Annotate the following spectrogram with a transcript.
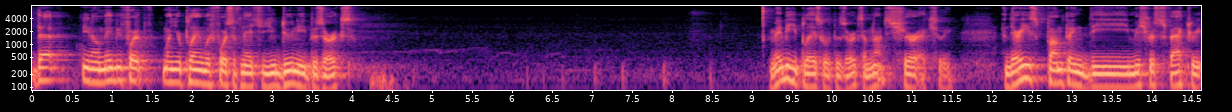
that, you know, maybe for when you're playing with Force of Nature, you do need Berserks. Maybe he plays with Berserks, I'm not sure actually. And there he's pumping the Mishra's factory,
